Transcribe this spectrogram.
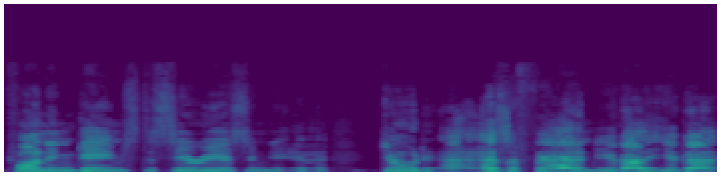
fun and games to serious, and uh, dude, as a fan, you got you got.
